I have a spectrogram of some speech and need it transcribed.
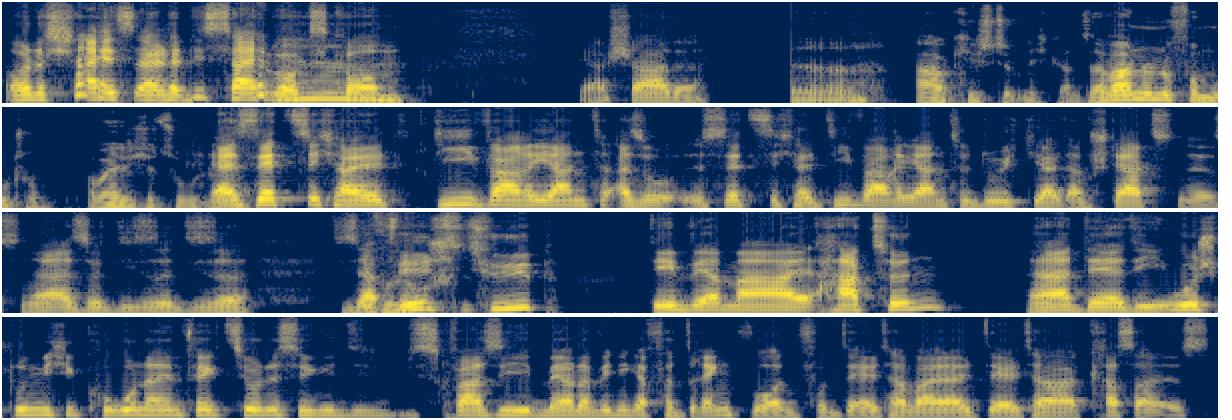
ohne Scheiß, Alter, die Cyborgs Ja. kommen. Ja, schade. Ja. Ah, okay, stimmt nicht ganz. Da war nur eine Vermutung. Aber hätte ich jetzt so gedacht. Ja, es setzt sich halt die Variante, also es setzt sich halt die Variante durch, die halt am stärksten ist. Ne? Also diese, diese, dieser. Wildtyp, den wir mal hatten, ja, der die ursprüngliche Corona-Infektion ist, ist quasi mehr oder weniger verdrängt worden von Delta, weil halt Delta krasser ist.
